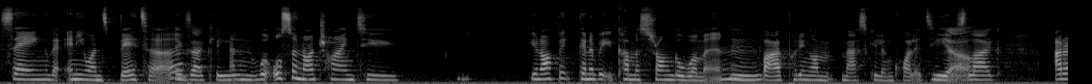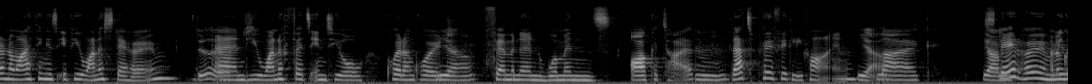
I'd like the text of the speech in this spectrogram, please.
saying that anyone's better. Exactly. And we're also not trying to you're not going to become a stronger woman by putting on masculine qualities. Mm. Yeah. Like, I don't know. My thing is, if you want to stay home Do and you want to fit into your quote unquote Yeah. feminine woman's archetype, that's perfectly fine. Yeah. Like, Yeah, stay I at home, mean, look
